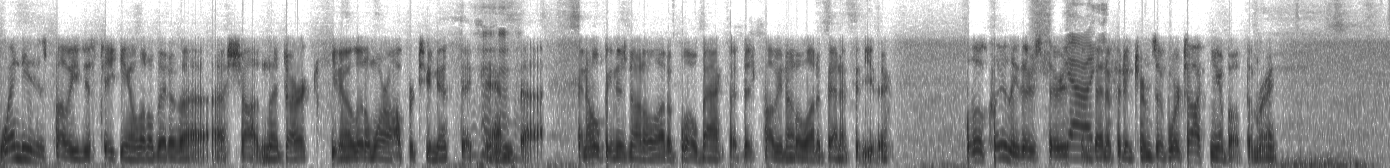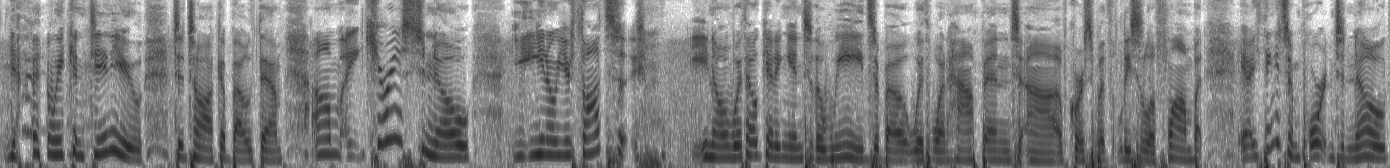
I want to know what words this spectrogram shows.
Wendy's is probably just taking a little bit of a, a shot in the dark, you know, a little more opportunistic and uh, and hoping there's not a lot of blowback, but there's probably not a lot of benefit either. Although clearly there's there is yeah, some benefit in terms of we're talking about them, right? Yeah, we continue to talk about them. Um, curious to know, you know, your thoughts you know, without getting into the weeds about with what happened, uh, of course, with Lisa LaFlamme, but I think it's important to note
